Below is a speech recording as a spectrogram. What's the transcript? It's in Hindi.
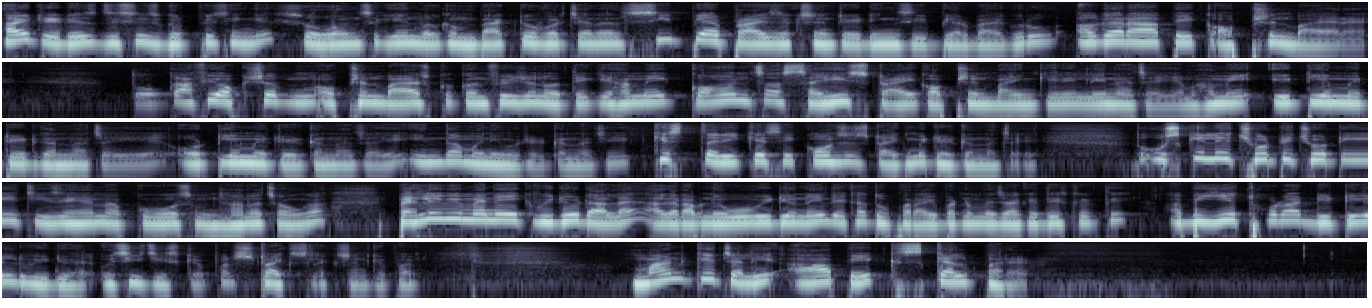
Hi traders, this is Gurpreet Singh. So once again welcome back to our channel CPR Price Action Trading CPR by Guru. अगर आप एक ऑप्शन बायर हैं तो काफ़ी ऑप्शन ऑप्शन बायर्स को कन्फ्यूज़न होती है कि हमें कौन सा सही स्ट्राइक ऑप्शन बाइंग के लिए लेना चाहिए। हमें एटीएम में ट्रेड करना चाहिए ओटीएम में ट्रेड करना चाहिए इन द मनी में ट्रेड करना चाहिए। किस तरीके से कौन से स्ट्राइक में ट्रेड करना चाहिए? तो उसके लिए छोटी छोटी चीज़ें हैं, मैं आपको वो समझाना चाहूँगा। पहले भी मैंने एक वीडियो डाला है, अगर आपने वो वीडियो नहीं देखा तो ऊपर आई बटन में जाके देख सकते अभी ये थोड़ा डिटेल्ड वीडियो है, उसी चीज़ के ऊपर स्ट्राइक सिलेक्शन के ऊपर। मान के चलिए, आप एक स्कैल्पर हैं।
